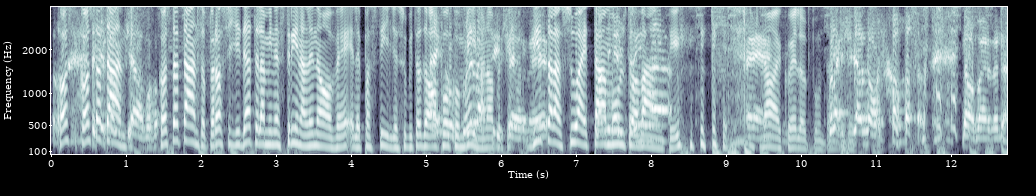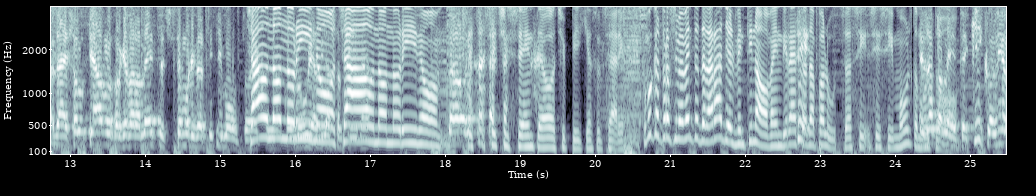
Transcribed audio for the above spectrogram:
Cos- costa che tanto, salutiamo. costa tanto, però se gli date la minestrina alle 9 e le pastiglie subito dopo Ecco, combina, no? Perché serve, vista eh. la sua età La molto avanti, Eh, no, è quello il punto. Quella che si dà al nonno. no, beh, dai, salutiamolo perché veramente ci siamo divertiti molto. Ciao eh, nonno lui a Rino, Villa ciao Santina. nonno Rino. Ciao. Se, ci- se ci sente o ci picchia sul serio. Comunque il prossimo evento della radio è il 29 in diretta Sì. da Paluzza. Sì, sì, sì, molto molto. Esattamente, Kiko, io,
